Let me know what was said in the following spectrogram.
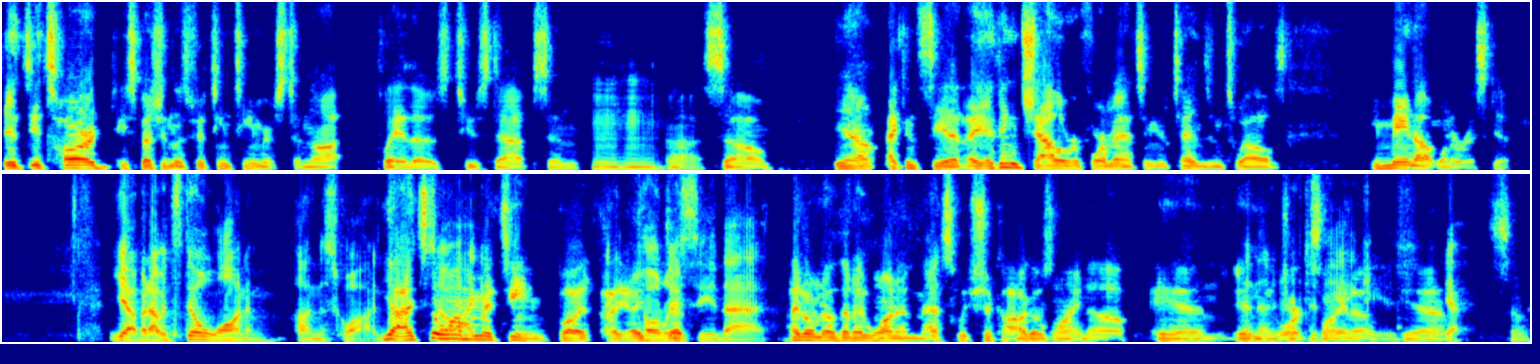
it's it's hard, especially in those 15 teamers, to not play those two steps. And Mm-hmm. uh so yeah, I can see it. I, I think in shallower formats in your 10s and 12s, you may not want to risk it. Yeah, but I would still want him on the squad. Yeah, I'd still So want him on my team, but I, I, totally def- see that. I don't know that I want to mess with Chicago's lineup and, and, And New York's lineup. Yankees. Yeah. Yeah. So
